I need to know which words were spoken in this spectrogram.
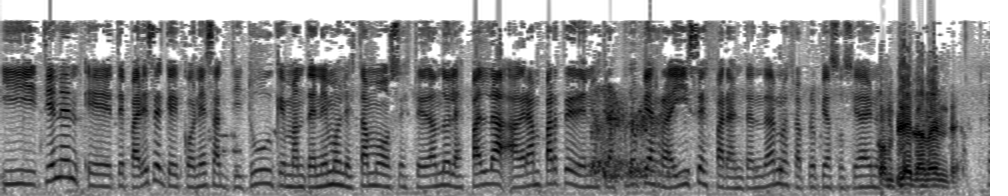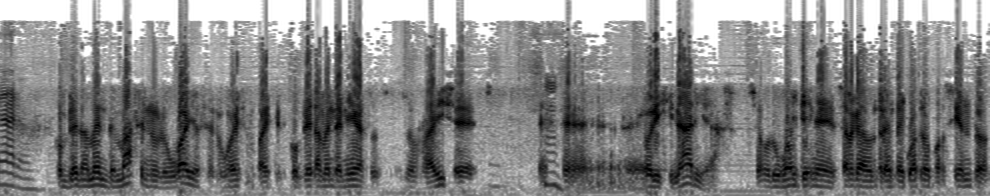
Y tienen, eh, ¿te parece que con esa actitud que mantenemos le estamos este, dando la espalda a gran parte de nuestras propias raíces para entender nuestra propia sociedad y nuestra Completamente. Claro. completamente más en Uruguay, o sea, Uruguay es un país que completamente niega sus, sus raíces este, eh, originarias. O sea, Uruguay tiene cerca de un 34%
